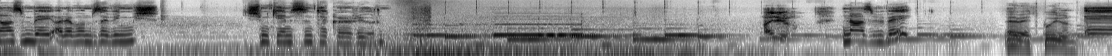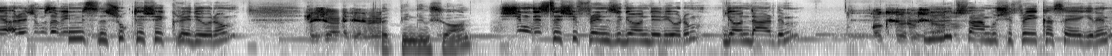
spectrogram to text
Nazım Bey arabamıza binmiş. Şimdi kendisini tekrar arıyorum. Alo. Nazmi Bey, Evet buyurun. e, aracımıza binmişsiniz. Çok teşekkür ediyorum. Rica ederim. Evet. Evet bindim şu an. Şimdi size şifrenizi gönderiyorum. Gönderdim. Bakıyorum şu an. Lütfen bu şifreyi kasaya girin.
